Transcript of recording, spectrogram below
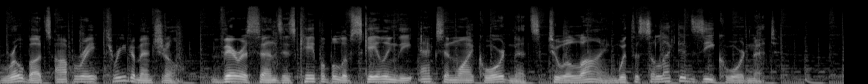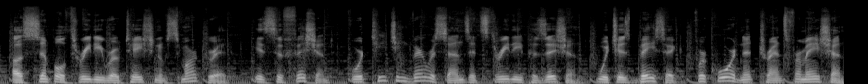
robots operate three-dimensional. VeriSens is capable of scaling the X and Y coordinates to align with the selected Z coordinate. A simple 3D rotation of SmartGrid is sufficient for teaching VeriSens its 3D position, which is basic for coordinate transformation.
